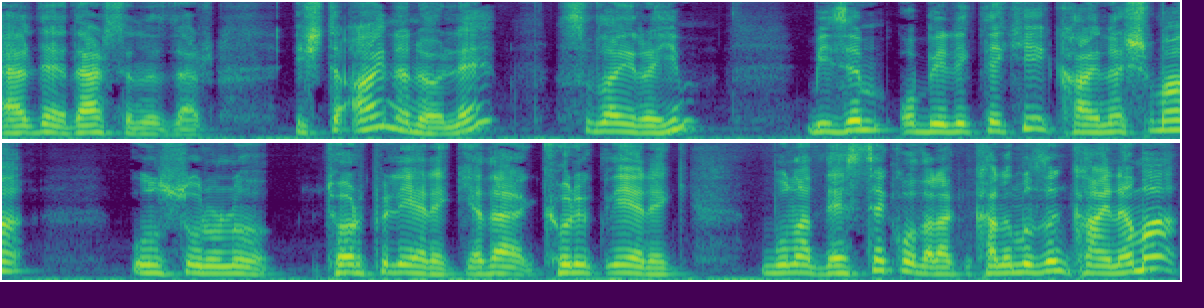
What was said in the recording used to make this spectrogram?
elde edersiniz der. İşte aynen öyle sıla Rahim bizim o birlikteki kaynaşma unsurunu törpüleyerek ya da körükleyerek buna destek olarak kanımızın kaynama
